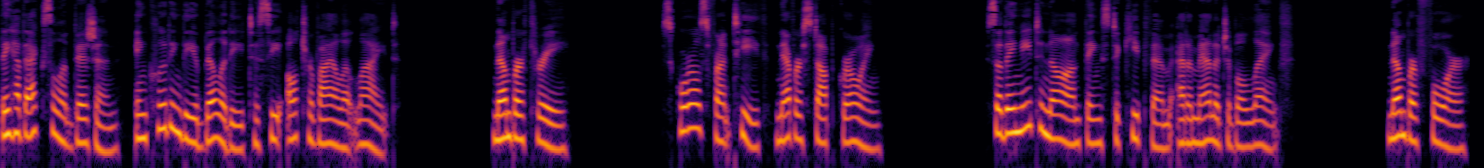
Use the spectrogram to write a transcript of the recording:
They have excellent vision, including the ability to see ultraviolet light. Number 3. Squirrels' front teeth never stop growing. So they need to gnaw on things to keep them at a manageable length. Number 4.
